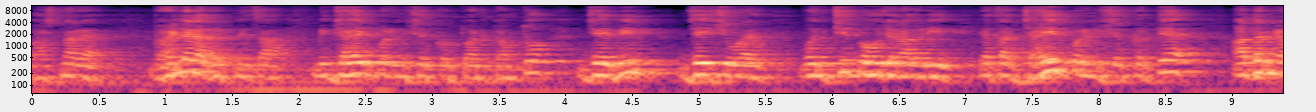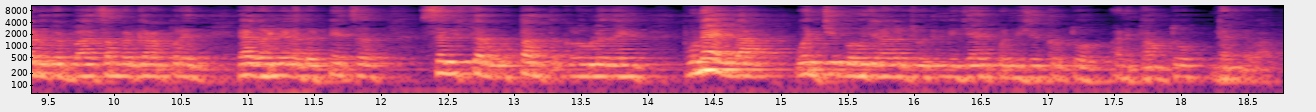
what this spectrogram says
भासणाऱ्या घडलेल्या घटनेचा मी जाहीरपणे निषेध करतो आणि थांबतो. जय भीम जय शिवराय वंचित बहुजन आघाडी याचा जाहीरपणे निषेध करते. आदरणीय ॲडव्होकेट बाळासाहेब आंबेडकरांपर्यंत या घडलेल्या घटनेचं सविस्तर वृत्तांत कळवलं जाईल. पुन्हा एकदा वंचित बहुजन आघाडीच्या वतीने मी जाहीरपणे निषेध करतो आणि थांबतो. धन्यवाद.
